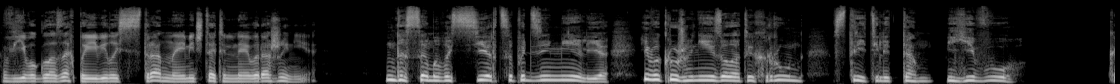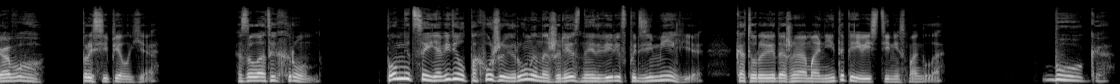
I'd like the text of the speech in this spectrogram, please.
В его глазах появилось странное мечтательное выражение. До самого сердца подземелья, и в окружении золотых рун встретили там его. «Кого?» — просипел я. «Золотых рун. Помнится, я видел похожие руны на железные двери в подземелье, которые даже Аманита перевести не смогла. «Бога!»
